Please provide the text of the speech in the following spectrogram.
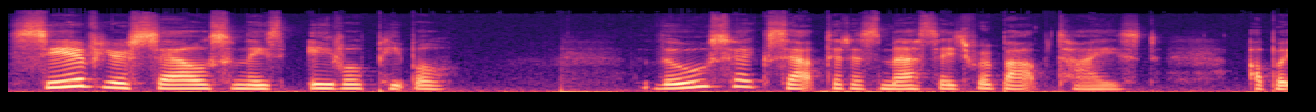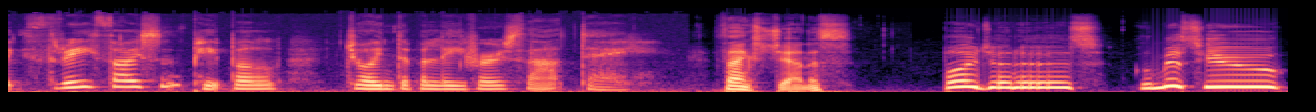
Save yourselves from these evil people. Those who accepted his message were baptized. About 3,000 people joined the believers that day. Thanks, Janice. Bye, Janice. We'll miss you.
